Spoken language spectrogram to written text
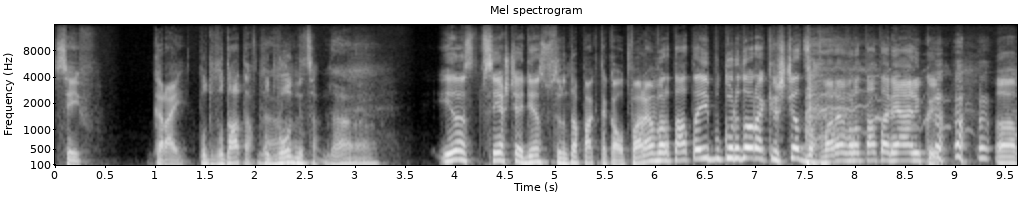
сейф. Край. Под водата, в подводница. Да, да. И на следващия ден сутринта пак така отварям вратата и по коридора крещят, затварям вратата, няма никой. А,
